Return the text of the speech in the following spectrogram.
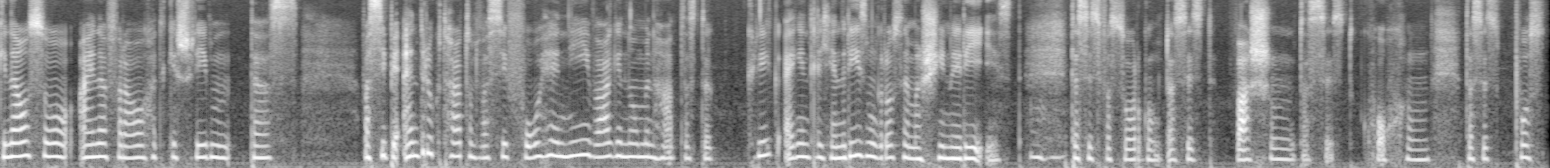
Genauso eine Frau hat geschrieben, dass was sie beeindruckt hat und was sie vorher nie wahrgenommen hat, dass der Krieg eigentlich eine riesengroße Maschinerie ist. Mhm. Das ist Versorgung, das ist Waschen, das ist Kochen, das ist Post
